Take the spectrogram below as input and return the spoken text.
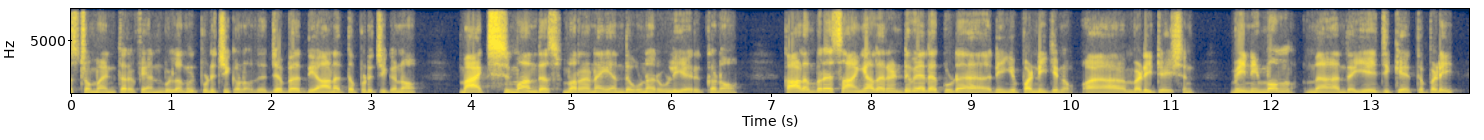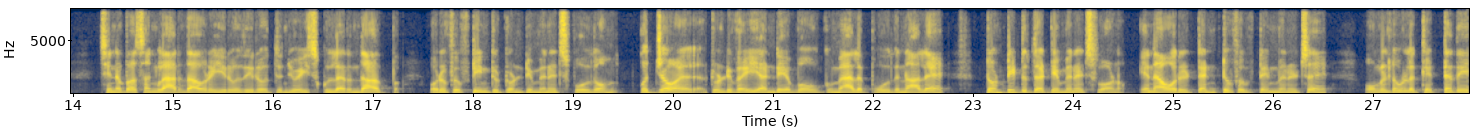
அஷ்டமாயின் தரப்பி அன்புள்ளவங்க பிடிச்சிக்கணும். இந்த ஜப தியானத்தை பிடிச்சிக்கணும். மேக்சிமம் அந்த ஸ்மரணை அந்த உணர்வுலேயே இருக்கணும். காலம்புற சாயங்காலம் ரெண்டு வேளை கூட நீங்கள் பண்ணிக்கணும் மெடிடேஷன் மினிமம் அந்த ஏஜுக்கு ஏற்றபடி சின்ன பசங்களாக இருந்தால் ஒரு இருபது இருபத்தஞ்சி வயசுக்குள்ளே இருந்தால் ஒரு ஃபிஃப்டீன் டு டுவெண்ட்டி மினிட்ஸ் போதும். கொஞ்சம் டுவெண்ட்டி ஃபைவ் அண்ட் எபோவுக்கு மேலே போகுதுனாலே டுவெண்ட்டி டு தேர்ட்டி மினிட்ஸ் வேணும். ஏன்னா ஒரு டென் டு ஃபிஃப்டீன் மினிட்ஸு உங்கள்கிட்ட உள்ள கெட்டதே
